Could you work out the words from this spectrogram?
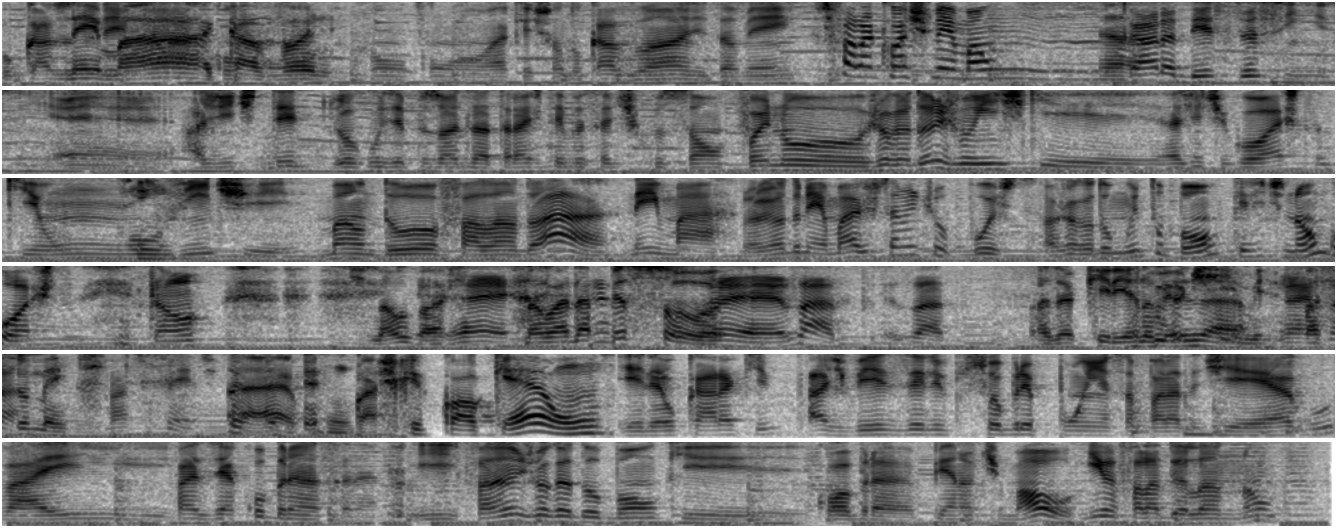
o caso do Neymar, com- Cavani. com, com a questão do Cavani também. Deixa eu falar que eu acho o Neymar um É. cara desses assim, assim. É, a gente teve alguns episódios atrás teve essa discussão. Foi no Jogadores Ruins que a gente gosta, que um Sim. ouvinte mandou falando: Ah, Neymar. O problema do Neymar é justamente o oposto. É um jogador muito bom que a gente não gosta. Então, A gente não gosta. É. Não gosta da pessoa. é, exato, exato. Mas eu queria no meu é. time, É, facilmente. Facilmente. É, acho que qualquer um. Ele é o cara que, às vezes, ele sobrepõe essa parada de ego, vai fazer a cobrança, né? E falando em jogador bom que cobra pênalti mal, ninguém vai falar do Elano, não?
